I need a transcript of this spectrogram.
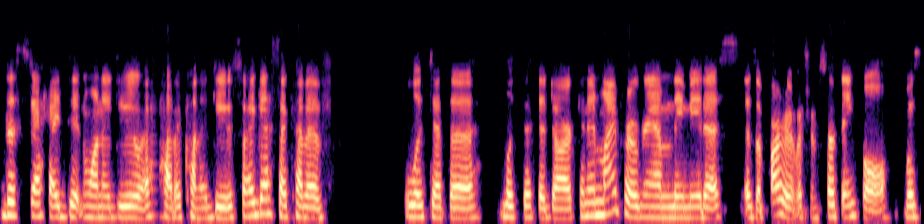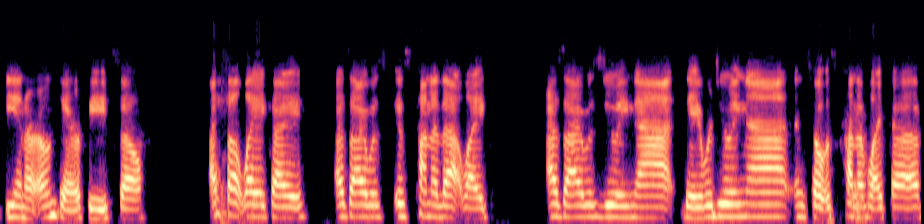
the stuff I didn't want to do, I had to kind of do. So I guess I kind of looked at the looked at the dark. And in my program, they made us as a part of it, which I'm so thankful, was be in our own therapy. So I felt like I, as I was, it was kind of that like as I was doing that, they were doing that. And so it was kind of like a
